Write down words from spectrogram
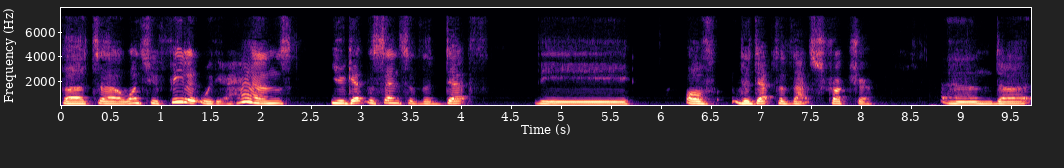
But uh, once you feel it with your hands, you get the sense of the depth, the of the depth of that structure, and uh,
